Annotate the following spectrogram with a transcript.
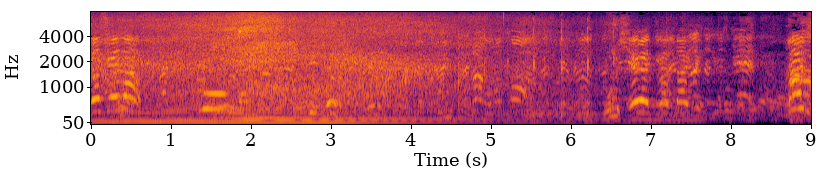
Još jedan! Evo ti ga stajke! Ajmo!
